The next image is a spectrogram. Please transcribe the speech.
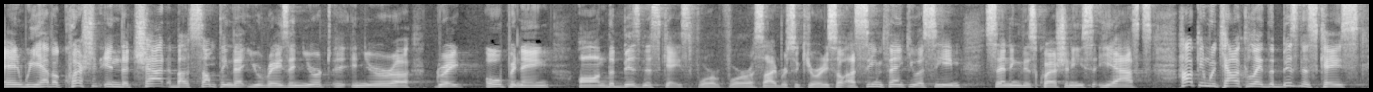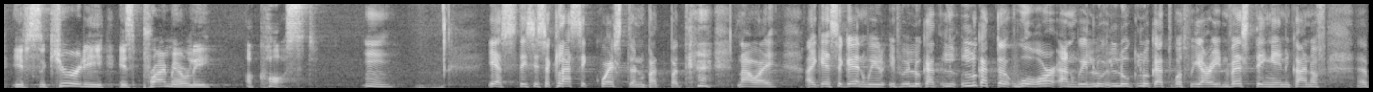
And we have a question in the chat about something that you raised in your in your uh, great opening on the business case for, for cybersecurity. So Asim, thank you, Asim, sending this question. He, he asks, how can we calculate the business case if security is primarily a cost? Mm. Yes, this is a classic question, but, but now I, I guess again, we, if we look at, look at the war and we look, look, look at what we are investing in kind of uh,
